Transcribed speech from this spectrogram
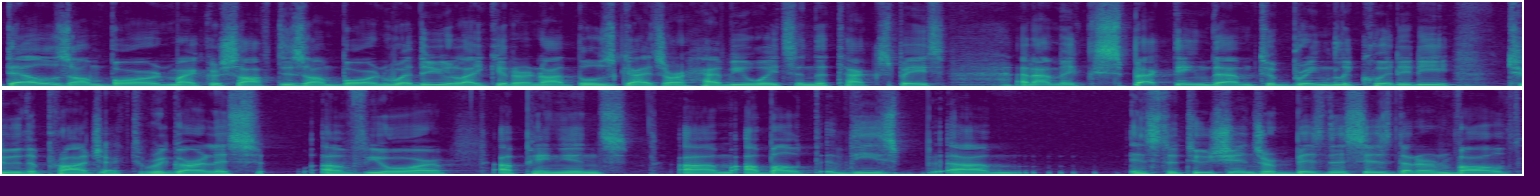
Dell's on board, Microsoft is on board. Whether you like it or not, those guys are heavyweights in the tech space, and I'm expecting them to bring liquidity to the project, regardless of your opinions um, about these um, institutions or businesses that are involved.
